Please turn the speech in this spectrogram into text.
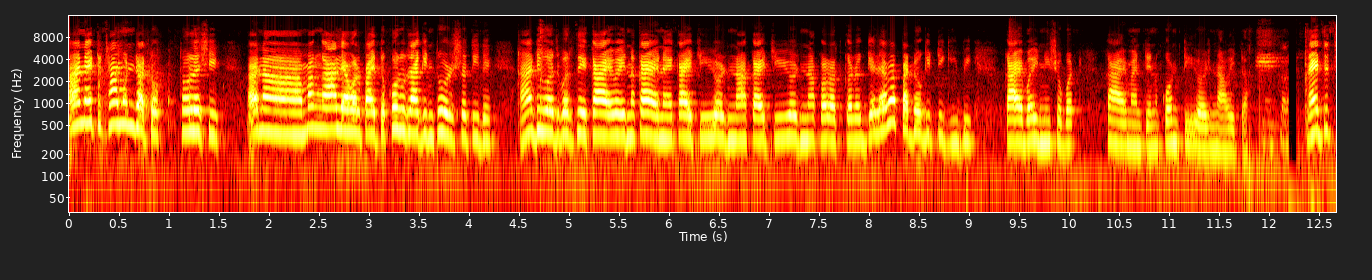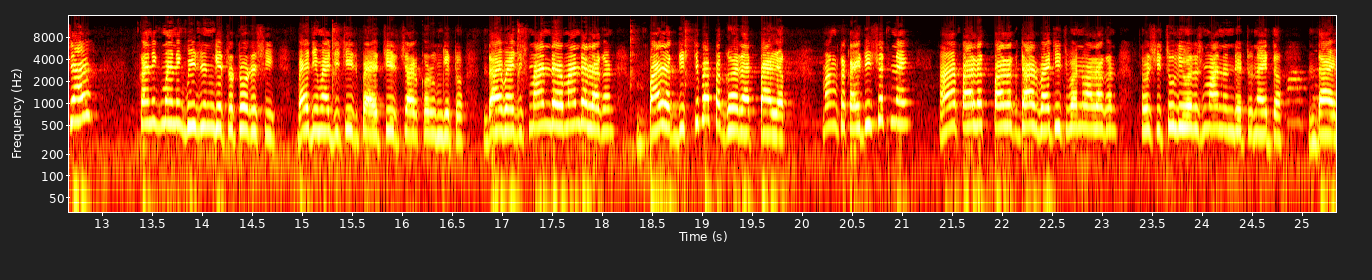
हा नाही तर थांबून जातो थोडीशी. आणि मग आल्यावर पाहतो करू लागीन थोडंसं तिने हा दिवसभर ते काय बाई ना काय नाही कायची योजना कायची योजना करत करत गेल्या बापा दोघी तिघी बी. काय बहिणीसोबत? काय म्हणते कोणती योजना होईल नाही तर चल कणिक मणिक भिजून घेतो थोडीशी. भाजी माझी चिरपाय चिरचार करून घेतो. डाळ भाजीच मांडा मांडा लागन. पालक दिसते बापा घरात पालक. मग तर काही दिसत नाही. हा पालक पालक डाळ भाजीच बनवा लागन. थोडीशी चुलीवरच मानून देतो नाही तर डाळ.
